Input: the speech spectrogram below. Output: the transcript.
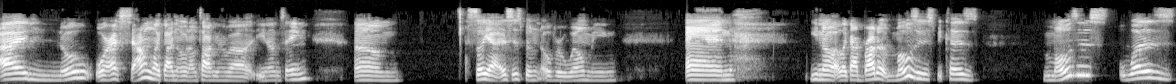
I know or I sound like I know what I'm talking about. You know what I'm saying? Um, so yeah, it's just been overwhelming. And, you know, like I brought up Moses because Moses was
